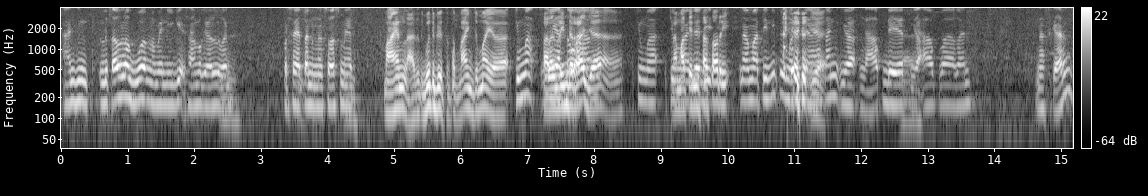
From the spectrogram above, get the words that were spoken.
anjing lu tau lah gua ngemain IG sama kayak lu kan persetan dengan sosmed Main lah, gue juga tetap main cuma ya cuma saling reader doang. aja. cuma cuma Namatin Instastory. namatin itu maksudnya Iya. kan nggak nggak update nggak apa kan nah sekarang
